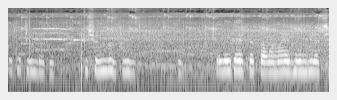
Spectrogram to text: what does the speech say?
কত ফুল দেখো। কি সুন্দর ফুল। বাড়িটায় একটা তারা মায়ের মন্দির আছে।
